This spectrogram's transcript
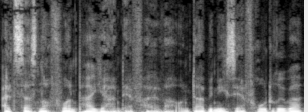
als das noch vor ein paar Jahren der Fall war. Und da bin ich sehr froh drüber.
